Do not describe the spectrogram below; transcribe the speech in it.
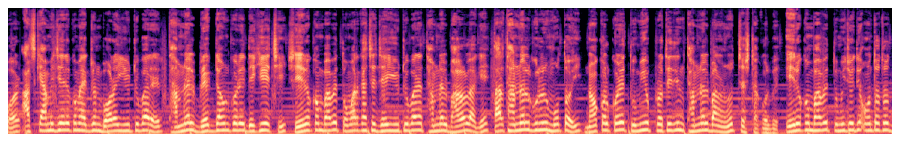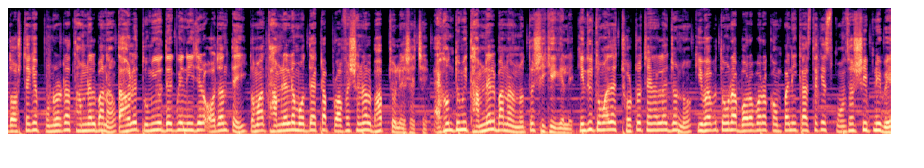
পর আজকে আমি যেরকম একজন বড় ইউটিউবারের থামনেল ব্রেকডাউন করে দেখিয়েছি সেই রকম ভাবে তোমার কাছে যে ইউটিউবারের থামনেল ভালো লাগে, তার থামনেলগুলোর মতোই নকল করে তুমিও প্রতিদিন থামনেল বানানোর চেষ্টা করবে। এরকম ভাবে তুমি যদি অন্তত দশ থেকে পনেরোটা থামনেল বানাও, তাহলে তুমিও দেখবে নিজের অজান্তেই তোমার থামনেলের মধ্যে একটা প্রফেশনাল ভাব চলে এসেছে। এখন তুমি থামনেল বানানো তো শিখে গেলে, কিন্তু তোমাদের ছোট চ্যানেলের জন্য কীভাবে তোমরা বড় বড় কোম্পানির কাছ থেকে স্পন্সরশিপ নিবে,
